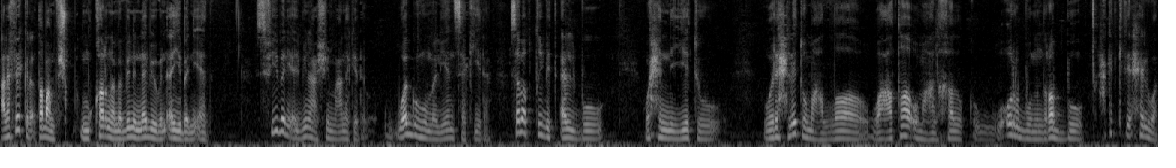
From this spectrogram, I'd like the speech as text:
على فكرة طبعا مفيش مقارنة ما بين النبي وبين أي بني آدم. بس في بني آدمين عايشين معانا كده وجهه مليان سكينة. سبب طيبة قلبه وحنيته ورحلته مع الله وعطائه مع الخلق وقربه من ربه حاجات كتير حلوة.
